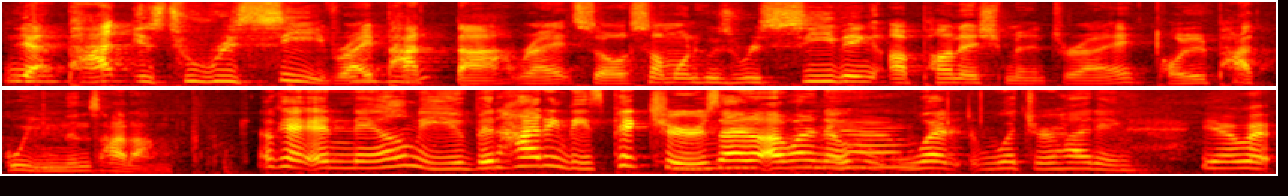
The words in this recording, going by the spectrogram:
Yeah, pat is to receive, right? Mm-hmm. 받다, right? So someone who's receiving a punishment, right? 벌 받고 있는 사람. Okay, and Naomi, you've been hiding these pictures. I, I want to know Yeah. who, what what you're hiding. Yeah, but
